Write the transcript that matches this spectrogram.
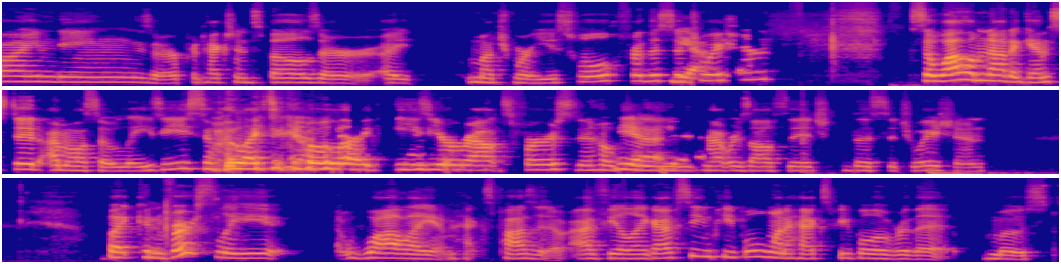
bindings or protection spells are uh, much more useful for the yeah, situation. So while I'm not against it, I'm also lazy. So I like to go like easier routes first, and yeah, hopefully that resolves the, the situation. But conversely, while I am hex positive, I feel like I've seen people want to hex people over the most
